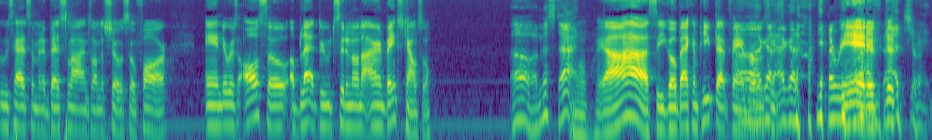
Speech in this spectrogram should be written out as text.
who's had some of the best lines on the show so far. And there was also a black dude sitting on the Iron Banks Council. Oh, I missed that. Oh, yeah, so you go back and peep that fan Oh, bros. I gotta, I gotta, I gotta read Yeah, there's- that there's- joint.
